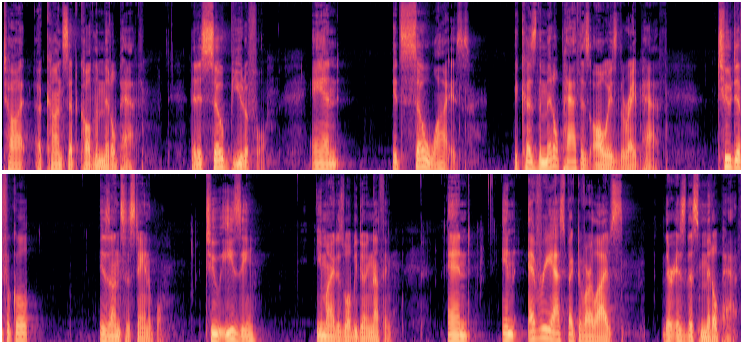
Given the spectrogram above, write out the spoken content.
taught a concept called the middle path that is so beautiful and it's so wise because the middle path is always the right path. Too difficult is unsustainable. Too easy you might as well be doing nothing. And in every aspect of our lives, there is this middle path.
